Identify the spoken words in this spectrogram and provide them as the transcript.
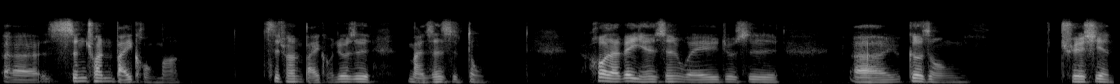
呃，身穿百孔吗？刺穿百孔就是满身是洞，后来被延伸为就是呃各种缺陷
